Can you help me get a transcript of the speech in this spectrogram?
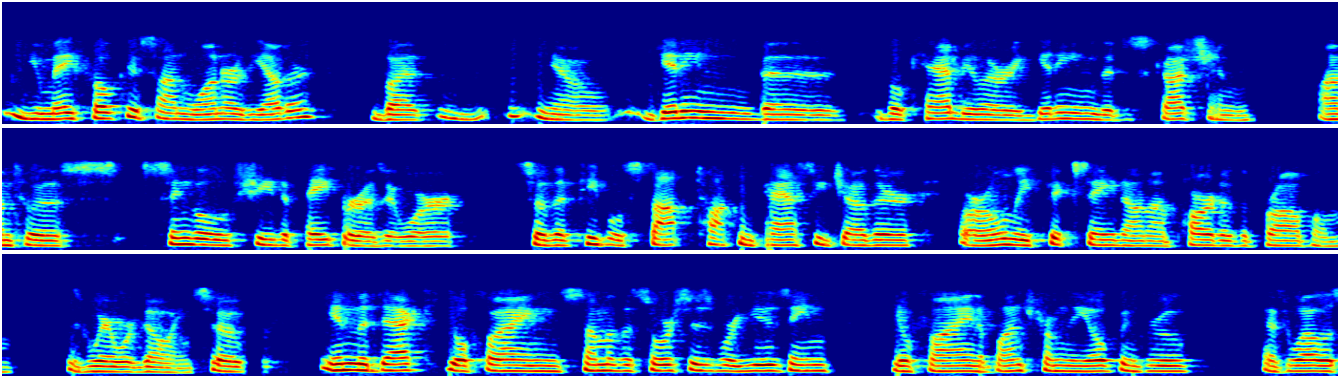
you may focus on one or the other, but you know, getting the vocabulary, getting the discussion onto a single sheet of paper, as it were, so that people stop talking past each other or only fixate on a part of the problem is where we're going. So in the deck, you'll find some of the sources we're using. You'll find a bunch from the open group, as well as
